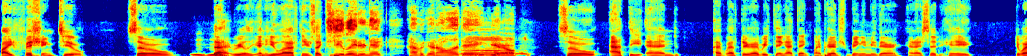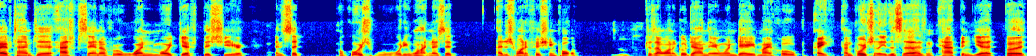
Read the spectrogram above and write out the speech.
by fishing too. So Mhm. that really, and he left and he was like, see you later, Nick. Have a good holiday. You know, so at the end, after everything, I thanked my parents for bringing me there, and I said, "Hey, do I have time to ask Santa for one more gift this year?" And they said, "Of course. What do you want?" And I said, "I just want a fishing pole. Because I want to go down there one day. My hope, I unfortunately this hasn't happened yet, but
